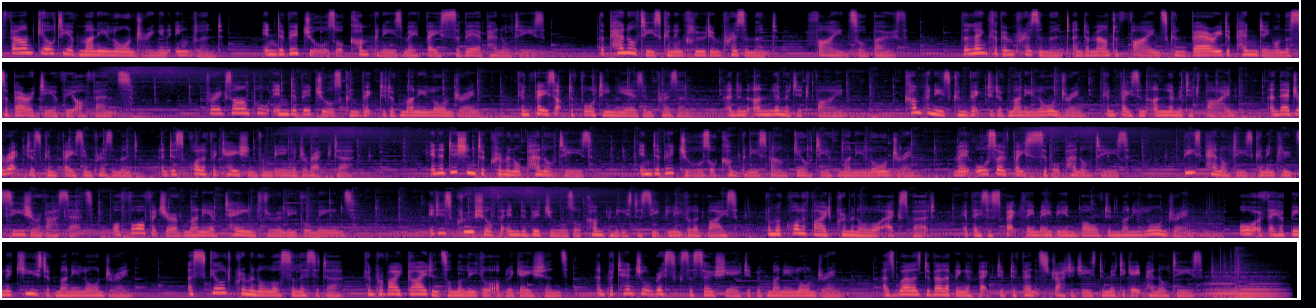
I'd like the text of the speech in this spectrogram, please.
found guilty of money laundering in England, individuals or companies may face severe penalties. The penalties can include imprisonment, fines, or both. The length of imprisonment and amount of fines can vary depending on the severity of the offence. For example, individuals convicted of money laundering can face up to 14 years in prison and an unlimited fine. Companies convicted of money laundering can face an unlimited fine, and their directors can face imprisonment and disqualification from being a director. In addition to criminal penalties, individuals or companies found guilty of money laundering may also face civil penalties. These penalties can include seizure of assets or forfeiture of money obtained through illegal means. It is crucial for individuals or companies to seek legal advice from a qualified criminal law expert if they suspect they may be involved in money laundering or if they have been accused of money laundering. A skilled criminal law solicitor can provide guidance on the legal obligations and potential risks associated with money laundering, as well as developing effective defense strategies to mitigate penalties.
